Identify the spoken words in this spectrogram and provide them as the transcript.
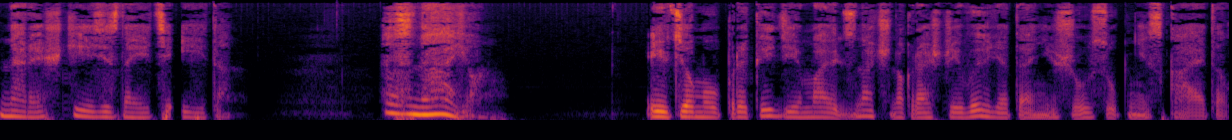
Нарешті зізнається Ітан. Знаю. І в цьому прикиді мають значно кращий вигляд, аніж у сукні Скайдл.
